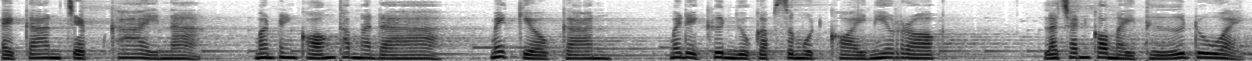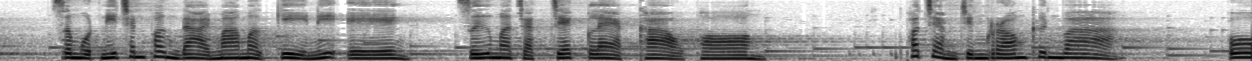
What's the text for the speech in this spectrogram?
ไอการเจ็บไข้นะ่ะ มันเป็นของธรรมดา ไม่เกี่ยวกัน ไม่ได้ขึ้นอยู่กับสมุดคอยนี่หรอก และฉันก็ไม่ถือด้วย สมุดนี้ฉันเพิ่งได้มาเมื่อกี้นี่เอง ซื้อมาจากเจ๊กแลกข้าวพองพ่อแจ่มจึงร้องขึ้นว่า โอ้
